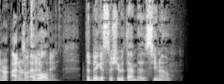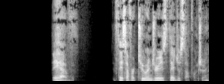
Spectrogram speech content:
don't, I don't know what's I- well, happening. the biggest issue with them is you know they have if they suffer two injuries they just stop functioning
